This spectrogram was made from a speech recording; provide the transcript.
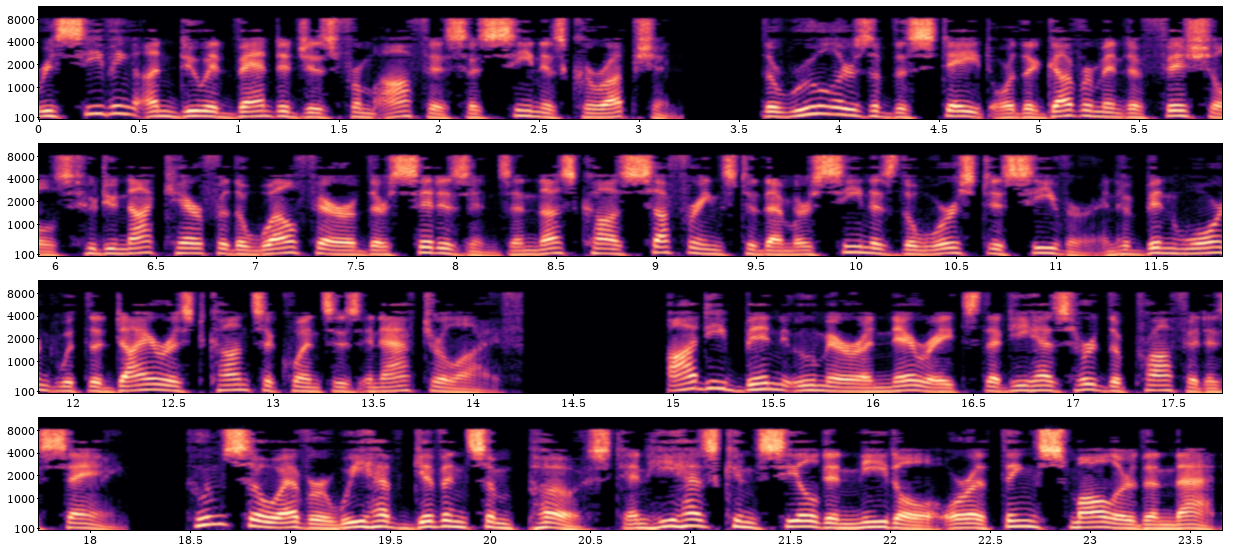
Receiving undue advantages from office is seen as corruption. The rulers of the state or the government officials who do not care for the welfare of their citizens and thus cause sufferings to them are seen as the worst deceiver and have been warned with the direst consequences in afterlife. Adi bin Umara narrates that he has heard the Prophet as saying, Whomsoever we have given some post and he has concealed a needle or a thing smaller than that,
